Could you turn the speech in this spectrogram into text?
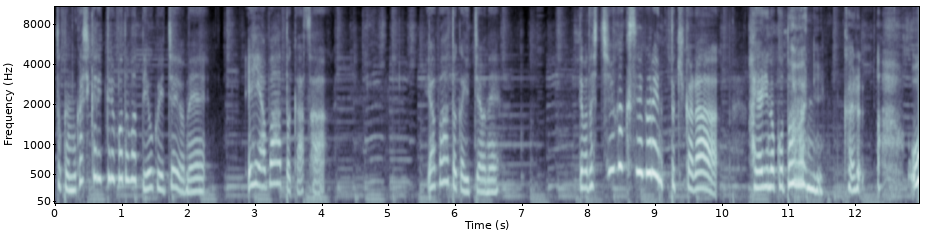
とか昔から言ってる言葉ってよく言っちゃうよね。えやばーとかさ。やばーとか言っちゃうね。でも私中学生ぐらいの時から流行りの言葉に変えるあオ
